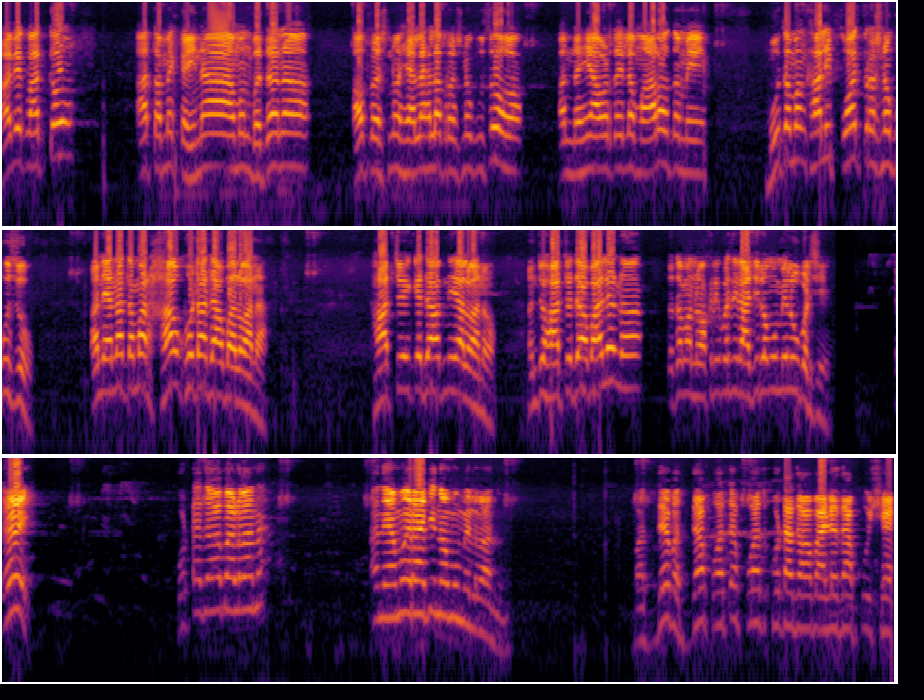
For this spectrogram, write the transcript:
સાહેબ એક વાત કહું? આ તમે કહીના અમને બધાના આ પ્રશ્નો હેલા હેલા પ્રશ્નો પૂછો અને નહીં આવડતા એટલે મારો તમે. હું તમને ખાલી પાંચ પ્રશ્નો પૂછું અને એના તમારે હાવ ખોટા જવાબ આલવાના. સાચો એક જવાબ નહીં આલવાનો. અને જો સાચો જવાબ આલ્યો ને તો તમારે નોકરી પછી રાજીનામું મેળવું પડશે. એ ખોટા જવાબ આલવાના? અને એમાં રાજીનામું મેળવાનું? બધે બધા પોતે પોત ખોટા જવાબ આલ્યો હતા પૂછે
